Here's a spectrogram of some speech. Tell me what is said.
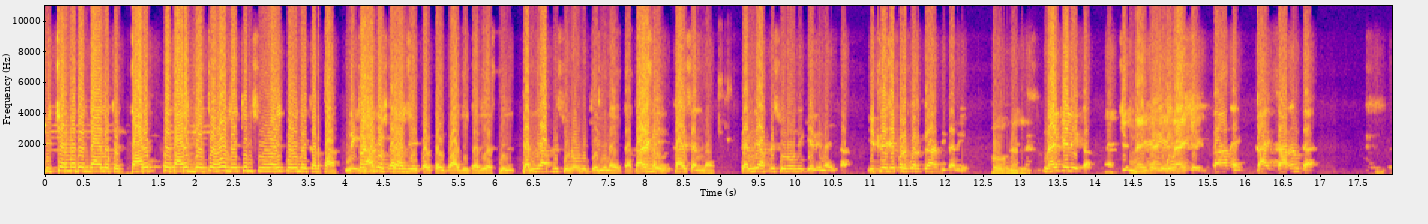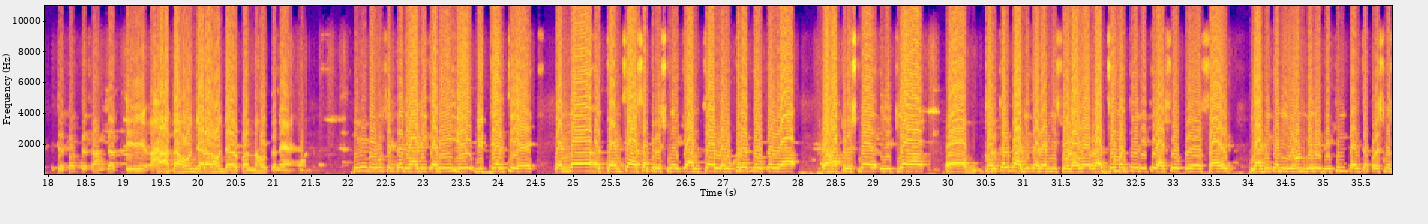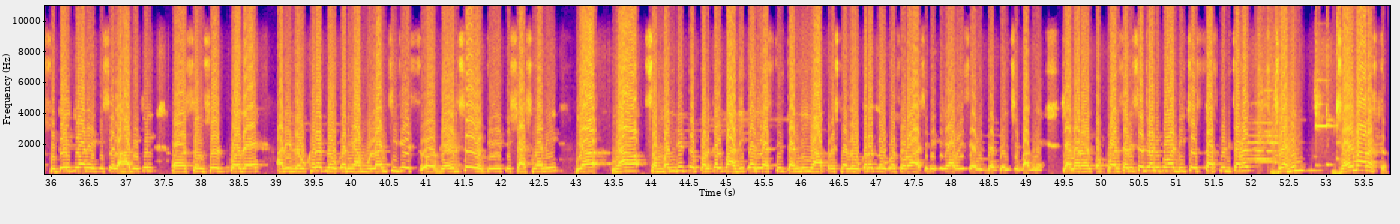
पिक्चरमध्ये डायलॉग आहे. तारीख पे तारीख देते हो लेकिन सुनवाई कोई नहीं करता. नाही या तशी गोष्ट ठिकाणी आली. जे प्रकल्प अधिकारी असतील त्यांनी आपली सुनावणी केली नाही का? काय नाही. सांग- काय सांगणार? त्यांनी आपली सुनावणी केली नाही का? इथले जे प्रकल्प अधिकारी आहेत, हो. नाही केली का? नाही केली, नाही केली. का नाही? काय कारण काय? ते फक्त सांगतात की आता होऊन जाणार होऊन जाणार पण होत नाही. तुम्ही बघू शकता या ठिकाणी हे विद्यार्थी आहेत त्यांना त्यांचा असा प्रश्न आहे की आमचा लवकरात लवकर या हा प्रश्न इथल्या प्रकल्प अधिकाऱ्यांनी सोडावा. राज्यमंत्री देखील अशोक साहेब या ठिकाणी येऊन गेले. देखील त्यांचा प्रश्न सुटेल किंवा नाही दिसेल हा देखील अं, संशयास्पद आहे. आणि लवकरात लवकर ह्या मुलांची जी गैरसोय होती ते शासनाने या ह्या संबंधित प्रकल्प अधिकारी असतील त्यांनी हा प्रश्न लवकरात लवकर सोडावा अशी देखील यावेळी या विद्यार्थ्यांची मागणी आहे. Cameraman Pappu Ansari sir Johnny Pawar D चोवीस तास चॅनल. जय हिंद जय महाराष्ट्र.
